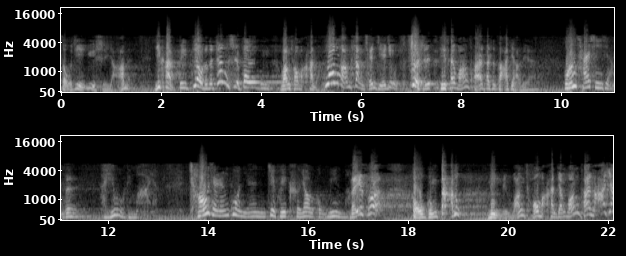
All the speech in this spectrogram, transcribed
走进御史衙门，一看被吊着的正是包公，王朝马汉慌忙上前解救。这时你猜王才他是咋想的呀？王才心想：嗯。哎呦我的妈呀！朝鲜人过年这回可要了狗命了。没错，包公大怒，命令王朝马汉将王才拿下，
